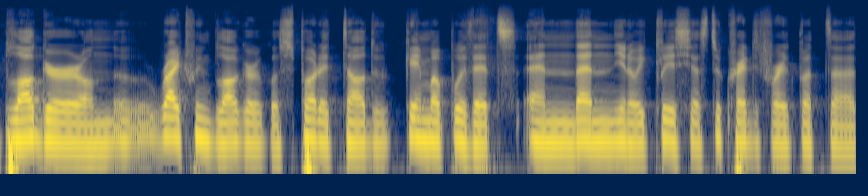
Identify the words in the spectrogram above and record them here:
blogger on the right wing blogger called Spotted Toad who came up with it, and then you know Yglesias took credit for it. But uh,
